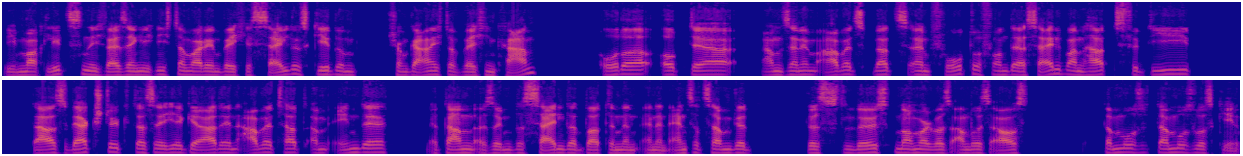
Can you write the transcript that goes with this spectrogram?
ich mache Litzen, ich weiß eigentlich nicht einmal, in welches Seil das geht und schon gar nicht auf welchen Kran. Oder ob der an seinem Arbeitsplatz ein Foto von der Seilbahn hat, für die das Werkstück, das er hier gerade in Arbeit hat, am Ende dann, also in das Seil dann dort einen, einen Einsatz haben wird, das löst nochmal was anderes aus. Da muss, da muss was gehen.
